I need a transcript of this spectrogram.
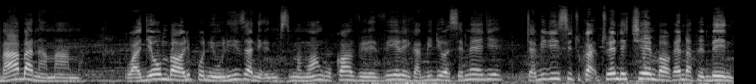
Baba na mama. Wajomba waliponiuliza ni- msimamo wangu ukawa vile vile ikabidi wasemeje. Itabidi sisi tuende chemba wakaenda pembeni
